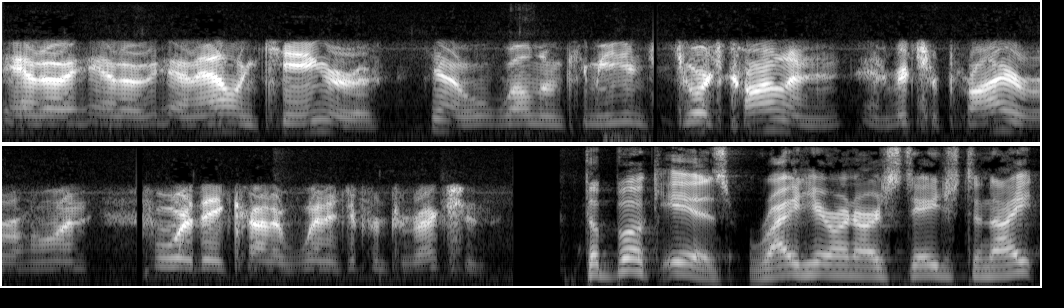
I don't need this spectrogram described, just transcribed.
and uh, and, uh, and Alan King or a you know well-known comedian George Carlin and Richard Pryor were on before they kind of went a different direction. The book is right here on our stage tonight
